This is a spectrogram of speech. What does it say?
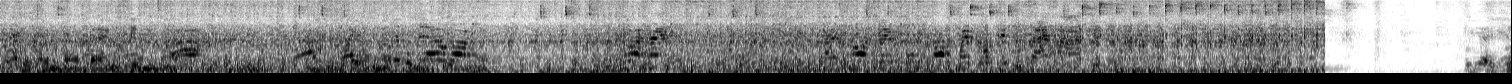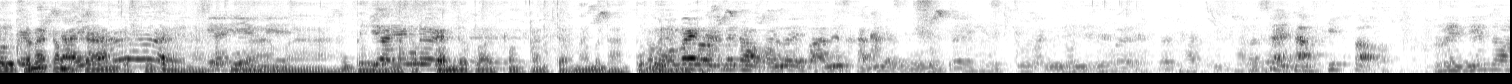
ก็คือเนื้อแดงขึ้นมาตรงนี้ตรงมาตรงนี้ตรงนี้ว่าให้ใครว่าเป็นผู้ต้องไปโดนเป็นสาคือคณะกรรมการกับผู้ใหญ่นะที่มาดูนะครับความเรียบร้อยของการจาะน้ำบาดาลตรงนี้ไม่ไม่เท่ากันเลยบานนึงขันอย่างนี้แล้วใส่ทำคลิปเปล่าเลยเรียกว่า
